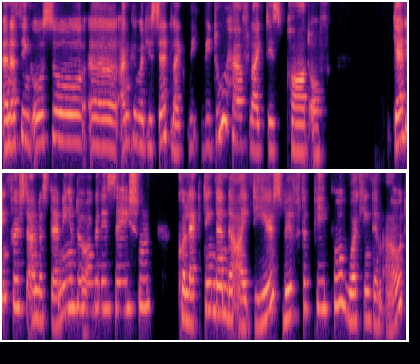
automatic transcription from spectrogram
And I think also, uh, Anke, what you said, like we, we do have like this part of getting first the understanding in the organization, collecting then the ideas with the people, working them out,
